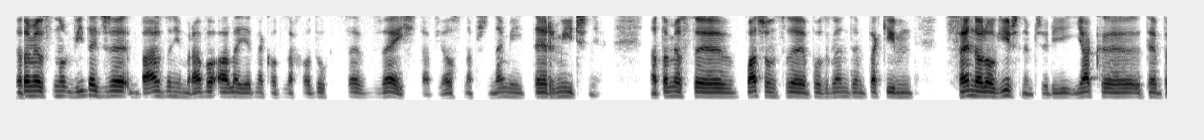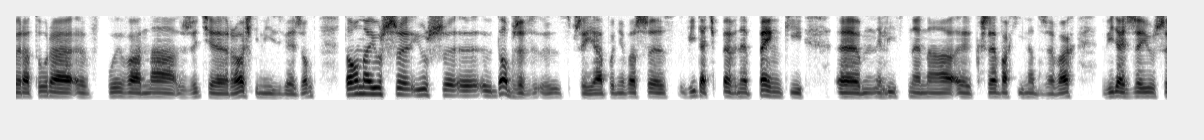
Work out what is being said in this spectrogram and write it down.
Natomiast no, widać, że bardzo niemrawo, ale jednak od zachodu chce wejść ta wiosna, przynajmniej termicznie. Natomiast e, patrząc e, pod względem takim fenologicznym, czyli jak e, temperatura wpływa na życie roślin i zwierząt, to ona już, już dobrze sprzyja, ponieważ widać pewne pęki listne na krzewach i na drzewach. Widać, że już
